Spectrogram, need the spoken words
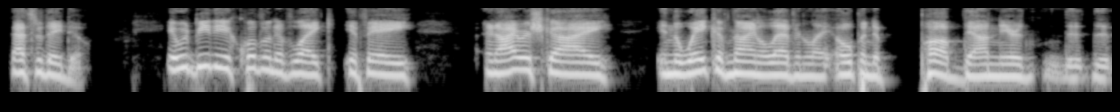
that's what they do. It would be the equivalent of like if a an Irish guy in the wake of 9-11 like opened a pub down near the, the,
